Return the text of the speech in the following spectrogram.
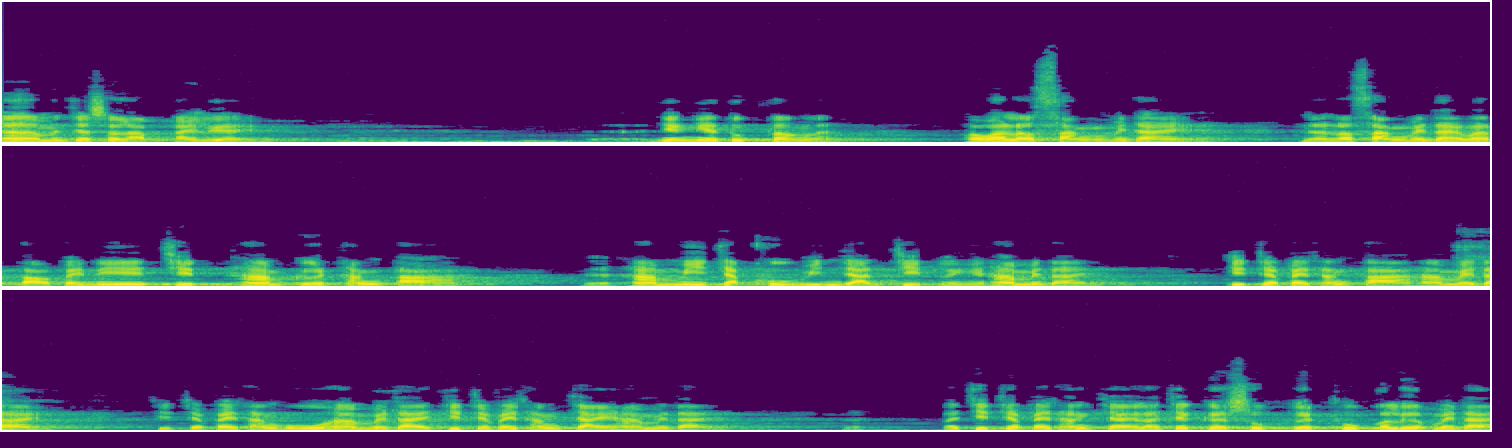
อ่ามันจะสลับไปเรื่อย อย่างนี้ถูกต้องแล้วเพราะว่าเราสั่งไม่ได้นะเราสั่งไม่ได้ว่าต่อไปนี้จิตห้ามเกิดทางตา ห้ามมีจักขูวิญญาณจิตอะไรเงี้ยห้ามไม่ได้ จิตจะไปทางตาห้ามไม่ได้ จิตจะไปทางหูห้ามไม่ได้ จิตจะไปทางใจห้ามไม่ได้แล้วจิตจะไปทางใจแล้วจะเกิดสุขเกิดทุกข์ก็เลือกไม่ได้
